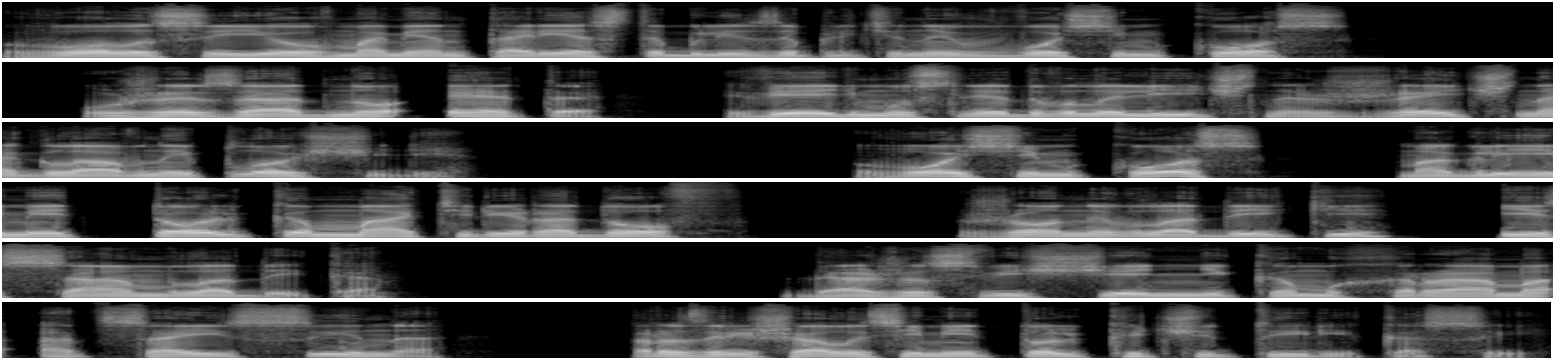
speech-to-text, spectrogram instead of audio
Волосы ее в момент ареста были заплетены в восемь кос. Уже заодно это ведьму следовало лично сжечь на главной площади. Восемь кос могли иметь только матери родов, жены владыки и сам владыка. Даже священникам храма отца и сына разрешалось иметь только четыре косы.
